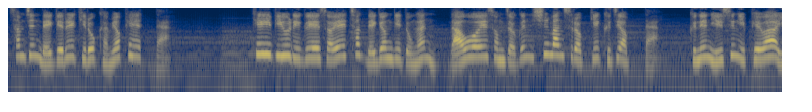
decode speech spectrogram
3진 4개를 기록하며 패했다. KBO 리그에서의 첫 4경기 동안 라우어의 성적은 실망스럽기 그지없다. 그는 1승 2패와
